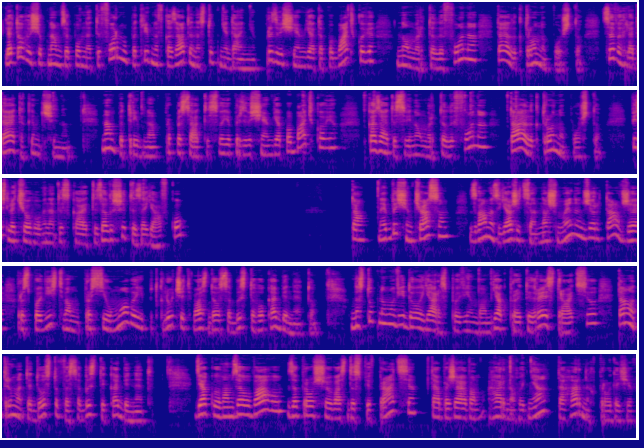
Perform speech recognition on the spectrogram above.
Для того, щоб нам заповнити форму, потрібно вказати наступні дані: прізвище ім'я та по батькові, номер телефона та електронну пошту. Це виглядає таким чином. Нам потрібно прописати своє прізвище ім'я по батькові, вказати свій номер телефона та електронну пошту. Після чого ви натискаєте Залишити заявку. Та найближчим часом з вами зв'яжеться наш менеджер та вже розповість вам про всі умови і підключить вас до особистого кабінету. В наступному відео я розповім вам, як пройти реєстрацію та отримати доступ в особистий кабінет. Дякую вам за увагу, запрошую вас до співпраці та бажаю вам гарного дня та гарних продажів.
